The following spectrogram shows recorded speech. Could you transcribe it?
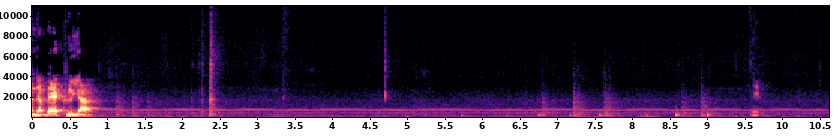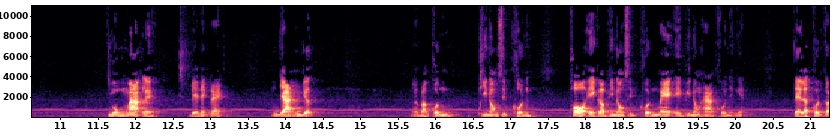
ันดับแรกเครือญาตินี่งงมากเลย เดือนแรกๆญาติเยอะ บางคนพี่น้องสิบคน พ่อเองก็พี่น้องสิบคน แม่เองพี่น้องห้าคนอย่างเงี้ย แต่ละคนก็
